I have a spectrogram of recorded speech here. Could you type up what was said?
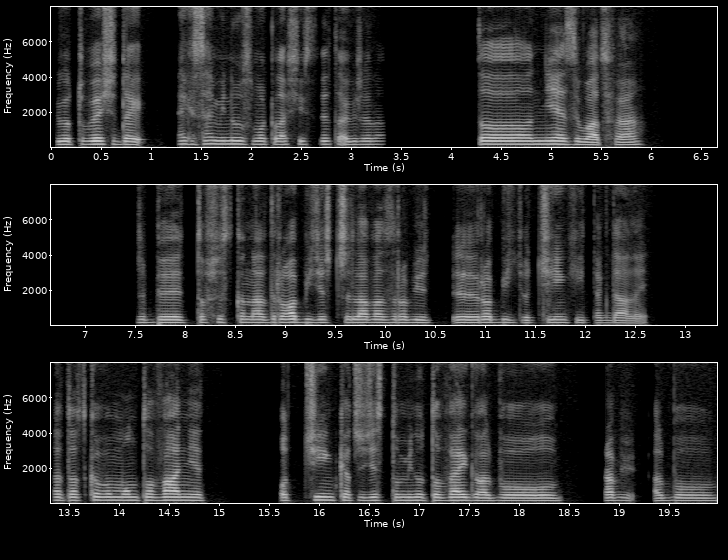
przygotowuję się do egzaminu ósmoklasisty, także no, to nie jest łatwe, żeby to wszystko nadrobić, jeszcze dla was robić, y, robić odcinki i tak dalej. Dodatkowo montowanie odcinka 30-minutowego albo albo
